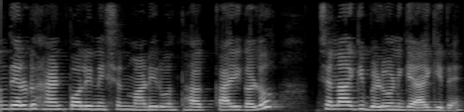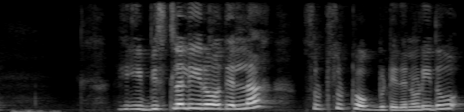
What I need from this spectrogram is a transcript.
ಒಂದೆರಡು ಹ್ಯಾಂಡ್ ಪಾಲಿನೇಷನ್ ಮಾಡಿರುವಂತಹ ಕಾಯಿಗಳು ಚೆನ್ನಾಗಿ ಬೆಳವಣಿಗೆ ಆಗಿದೆ. ಈ ಬಿಸಿಲಲ್ಲಿ ಇರೋದೆಲ್ಲ ಸುಟ್ಟು ಸುಟ್ಟು ಹೋಗ್ಬಿಟ್ಟಿದೆ. ನೋಡಿ ಇದು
